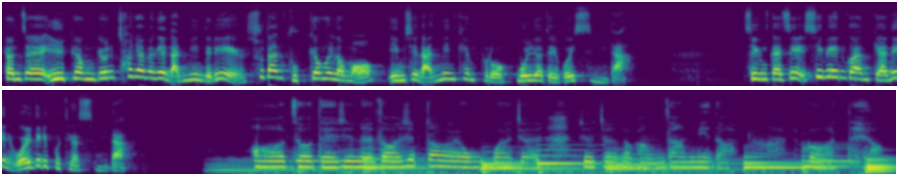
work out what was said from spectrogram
현재 일평균 천여 명의 난민들이 수단 국경을 넘어 임시 난민 캠프로 몰려들고 있습니다. 지금까지 CBN과 함께하는 월드 리포트였습니다. 어, 저 대신해서 십자가에 못 맞아주셔서 감사합니다. 할것 같아요.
